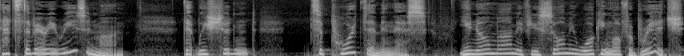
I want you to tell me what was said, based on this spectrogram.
That's the very reason, Mom, that we shouldn't support them in this. You know, Mom, if you saw me walking off a bridge,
